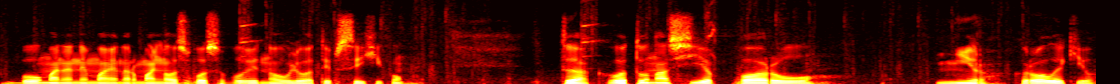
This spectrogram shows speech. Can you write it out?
Бо у мене немає нормального способу відновлювати психіку. Так, от у нас є пару нір кроликів.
